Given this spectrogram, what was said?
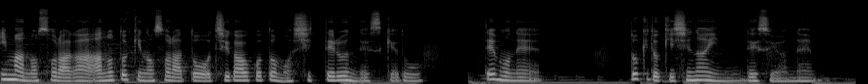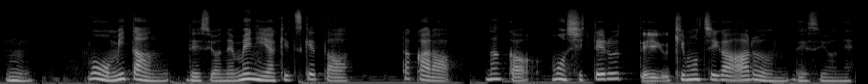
今の空があの時の空と違うことも知ってるんですけどでもねドキドキしないんですよね。うん。もう見たんですよね。目に焼き付けた。だからなんかもう知ってるっていう気持ちがあるんですよね。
